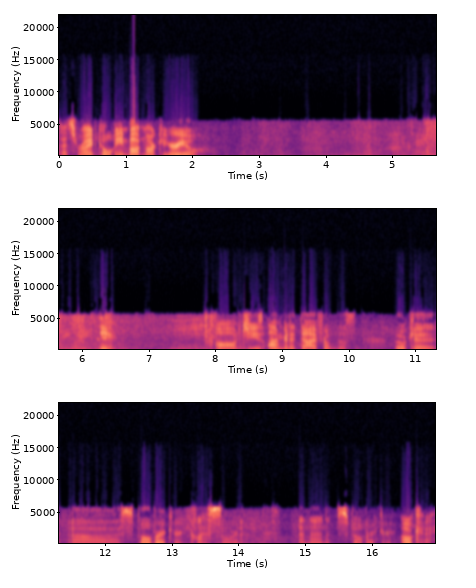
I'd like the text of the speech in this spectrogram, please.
That's right, go aimbot Marcurio. Oh jeez, I'm gonna die from this. Okay, uh, Spellbreaker, Glass Sword, and then Spellbreaker. Okay.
